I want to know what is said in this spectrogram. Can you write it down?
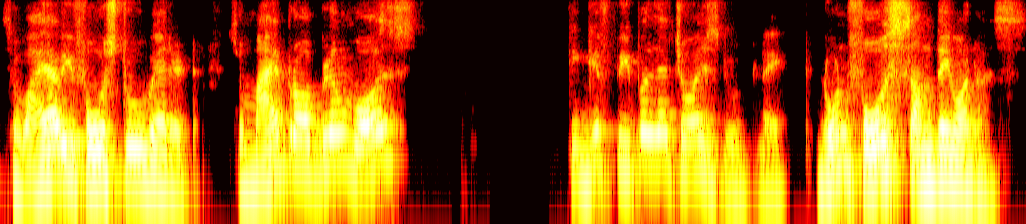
So why are we forced to wear it? So my problem was to give people their choice, dude. Like, don't force something on us.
